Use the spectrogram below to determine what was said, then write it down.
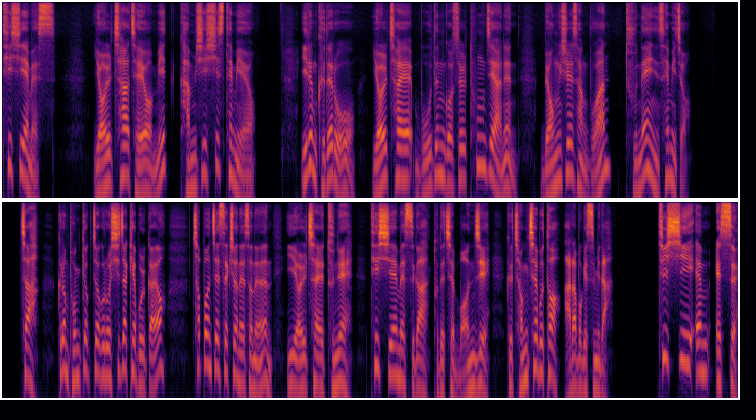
TCMS, 열차 제어 및 감시 시스템이에요. 이름 그대로 열차의 모든 것을 통제하는 명실상부한 두뇌인 셈이죠. 자, 그럼 본격적으로 시작해 볼까요? 첫 번째 섹션에서는 이 열차의 두뇌, TCMS가 도대체 뭔지 그 정체부터 알아보겠습니다. TCMS,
